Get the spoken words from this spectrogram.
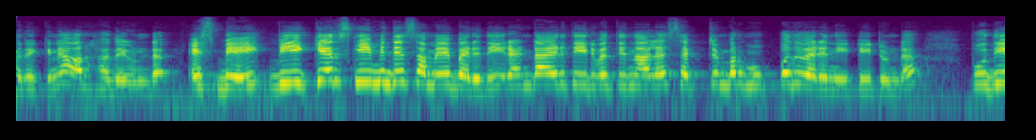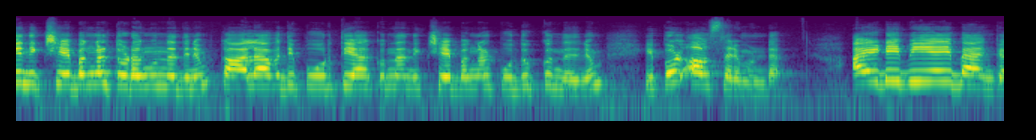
നിരക്കിന് അർഹതയുണ്ട്. S B I we care സ്കീമിന്റെ സമയപരിധി രണ്ടായിരത്തി ഇരുപത്തിനാല് സെപ്റ്റംബർ മുപ്പത് വരെ നീട്ടിയിട്ടുണ്ട്. പുതിയ നിക്ഷേപങ്ങൾ തുടങ്ങുന്നതിനും കാലാവധി പൂർത്തിയാക്കുന്ന നിക്ഷേപങ്ങൾ പുതുക്കുന്നതിനും ഇപ്പോൾ അവസരമുണ്ട്. I D B I bank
